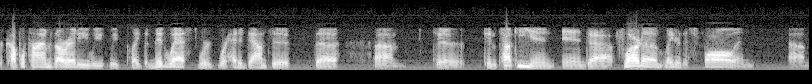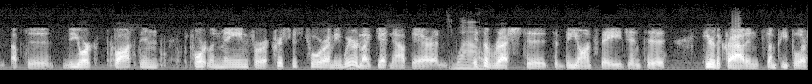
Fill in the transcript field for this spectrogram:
a couple times already. We, we've played the Midwest. We're, we're headed down to the, um, to Kentucky and, and, uh, Florida later this fall and, um, up to New York, Boston, Portland, Maine for a Christmas tour. I mean, we are like getting out there, and wow. it's a rush to to be on stage and to hear the crowd. And some people are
